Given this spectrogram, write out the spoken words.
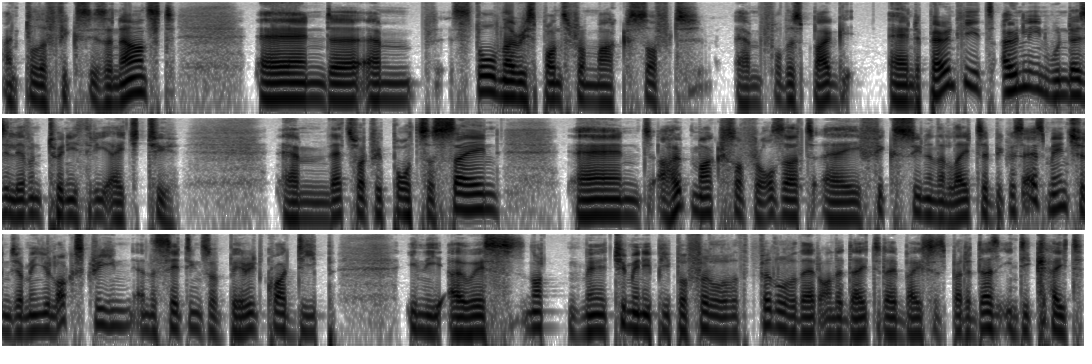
until a fix is announced. And uh, um, still no response from Microsoft um, for this bug and apparently it's only in Windows 11 23H2. Um, that's what reports are saying. And I hope Microsoft rolls out a fix sooner than later because, as mentioned, I mean, your lock screen and the settings are buried quite deep in the OS. Not many, too many people fiddle with, fiddle with that on a day to day basis, but it does indicate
